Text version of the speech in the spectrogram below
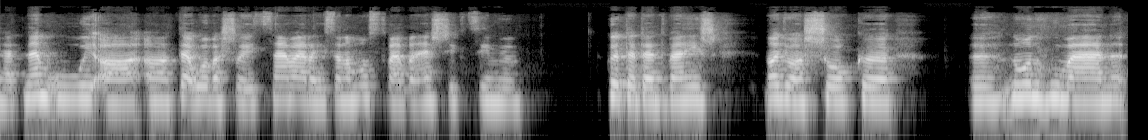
hát nem új a, a te olvasóid számára, hiszen a Moszkvában esik című kötetetben is nagyon sok non-humán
